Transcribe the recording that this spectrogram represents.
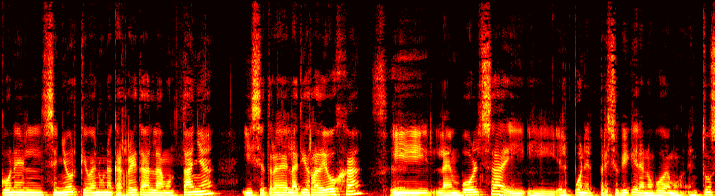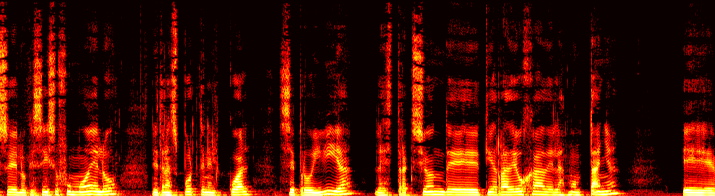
con el señor que va en una carreta a la montaña y se trae la tierra de hoja sí. y la embolsa y, y, él pone el precio que quiera, no podemos. Entonces lo que se hizo fue un modelo de transporte en el cual se prohibía la extracción de tierra de hoja de las montañas eh,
